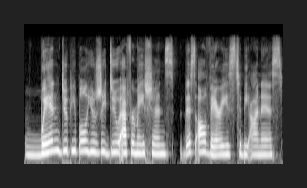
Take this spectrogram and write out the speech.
when do people usually do affirmations? This all varies, to be honest.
